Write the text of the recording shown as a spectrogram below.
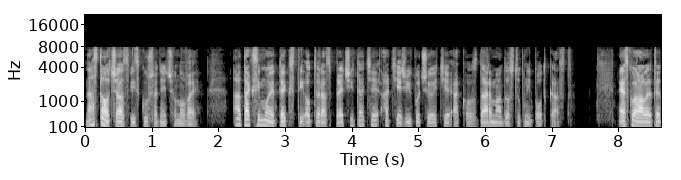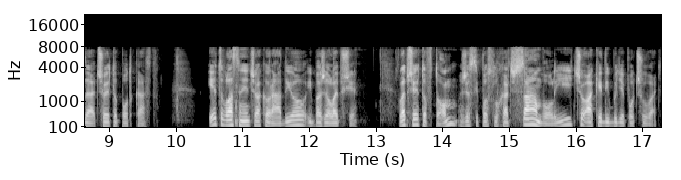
Nastal čas vyskúšať niečo nové. A tak si moje texty odteraz prečítate a tiež vypočujete ako zdarma dostupný podcast. Najskôr ale teda, čo je to podcast? Je to vlastne niečo ako rádio, iba že lepšie. Lepšie je to v tom, že si posluchač sám volí, čo a kedy bude počúvať.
